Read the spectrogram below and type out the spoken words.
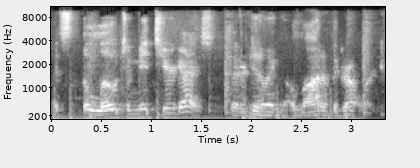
it's the low to mid tier guys that are Yeah. doing a lot of the grunt work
